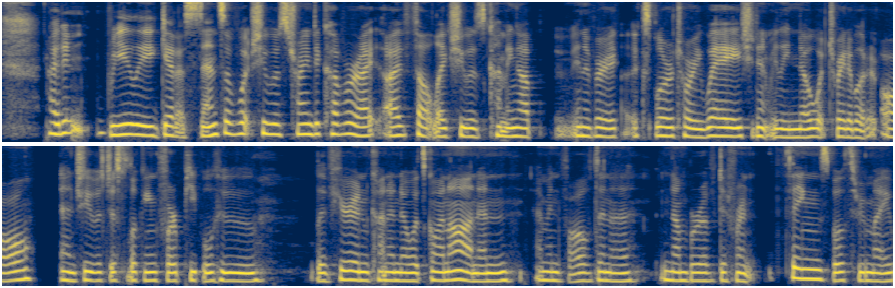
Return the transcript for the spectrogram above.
I didn't really get a sense of what she was trying to cover. I, I felt like she was coming up in a very exploratory way. She didn't really know what to write about at all. And she was just looking for people who live here and kind of know what's going on. And I'm involved in a number of different things, both through my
